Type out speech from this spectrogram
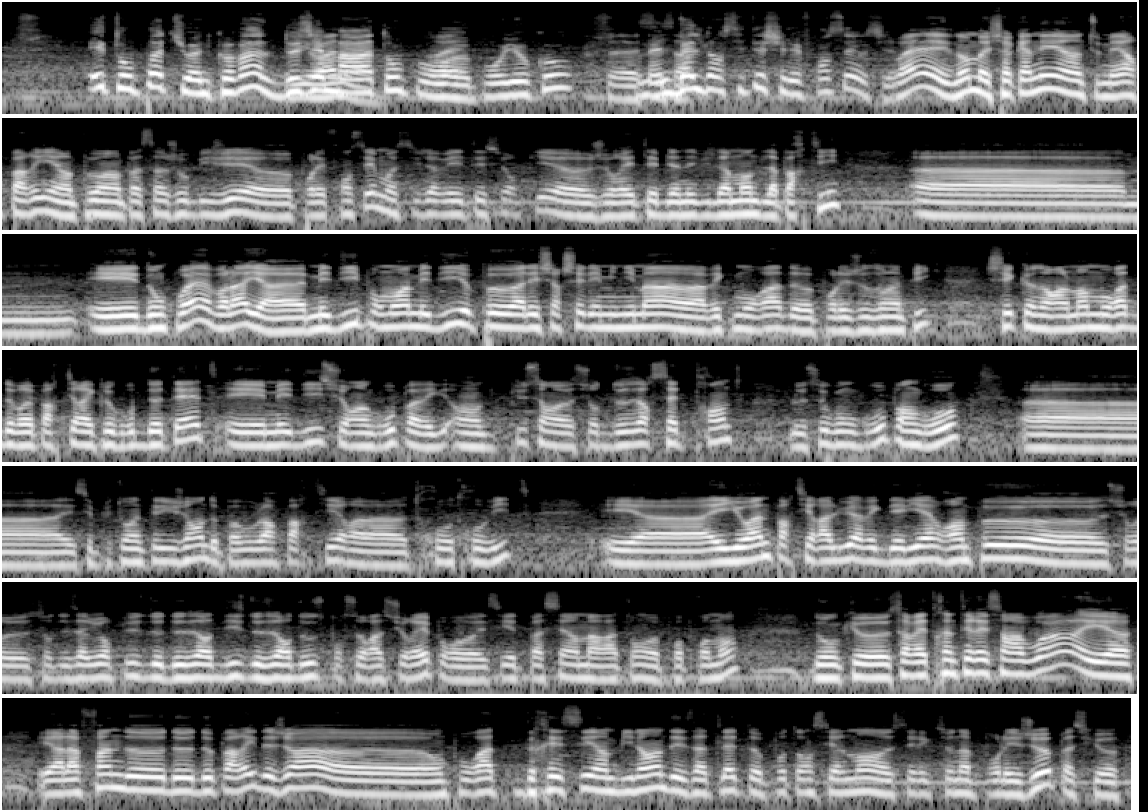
Et ton pote Johan Koval, deuxième Johan, marathon pour, ouais. euh, pour Yoko. On a une ça. belle densité chez les Français aussi. hein. Ouais, non, mais chaque année, hein, tout meilleur Paris est un peu un passage obligé euh, pour les Français. Moi, si j'avais été sur pied, euh, j'aurais été bien évidemment de la partie. Euh, et donc, ouais, voilà, il y a Mehdi. Pour moi, Mehdi peut aller chercher les minima euh, avec Mourad euh, pour les Jeux Olympiques. Je sais que normalement, Mourad devrait partir avec le groupe de tête et Mehdi sur un groupe avec en plus sur 2h730, le second groupe en gros. Et c'est plutôt intelligent de ne pas vouloir partir trop trop vite. Et, Johan partira lui avec des lièvres un peu sur, sur des allures plus de 2h10, 2h12 pour se rassurer, pour essayer de passer un marathon proprement. Donc euh, ça va être intéressant à voir et, euh, à la fin de, Paris déjà euh, on pourra dresser un bilan des athlètes potentiellement sélectionnables pour les Jeux parce que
